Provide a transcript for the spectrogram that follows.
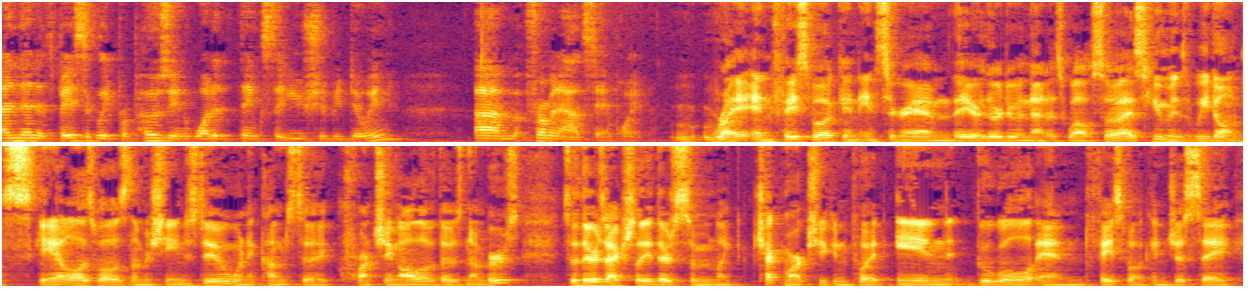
and then it's basically proposing what it thinks that you should be doing um, from an ad standpoint. Right, and Facebook and Instagram they they're doing that as well. So as humans, we don't scale as well as the machines do when it comes to crunching all of those numbers. So there's actually there's some like check marks you can put in Google and Facebook and just say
